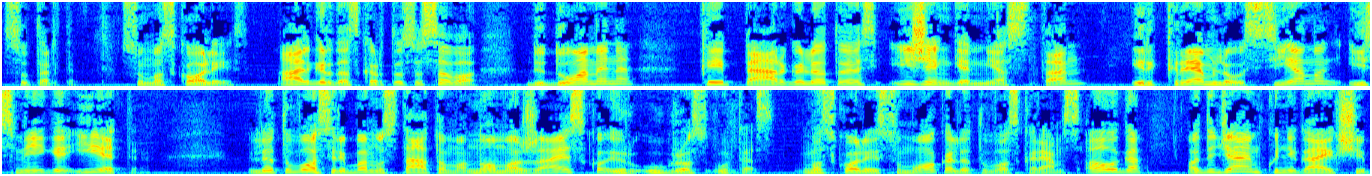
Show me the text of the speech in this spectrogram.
sutartį, su Maskoliais. Algirdas kartu su savo diduomenė, kaip pergaliotojas, įžengia miestan ir Kremliaus sienon įsmeigia ietį. Lietuvos riba nustatoma nuo Mažaisko ir Ugros upės. Maskoliai sumoka Lietuvos kariams algą, o didžiajam kunigaikščiai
